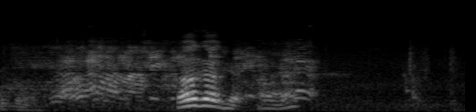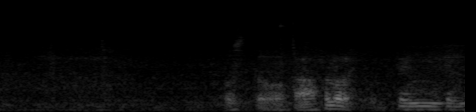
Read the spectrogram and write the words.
ఓకే ఓకే వస్తావు ఒక half an hour ten ten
